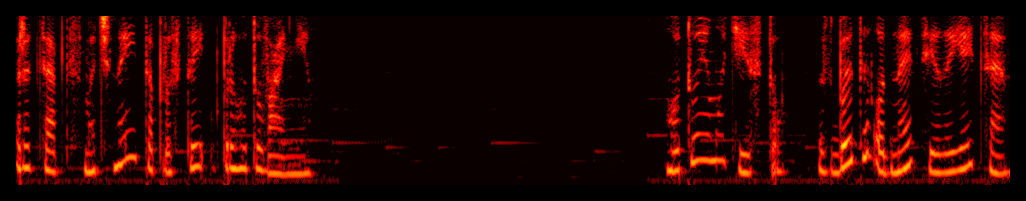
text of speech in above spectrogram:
Рецепт смачний та простий у приготуванні. Готуємо тісто. Збити одне ціле яйце.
